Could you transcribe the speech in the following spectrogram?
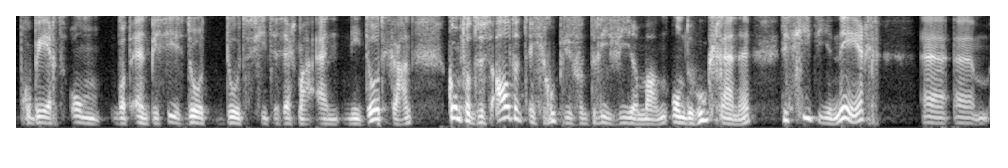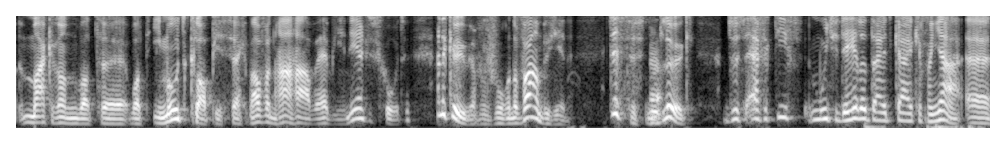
probeert om wat NPC's dood, dood te schieten, zeg maar, en niet dood te gaan, komt er dus altijd een groepje van drie, vier man om de hoek rennen. Die schieten je neer. maken dan wat, wat emote-klapjes, zeg maar, van haha, we hebben je neergeschoten. En dan kun je weer van voren af aan beginnen. Het is dus niet leuk. Dus effectief moet je de hele tijd kijken van ja, eh,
